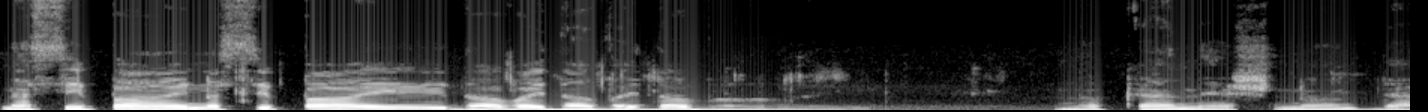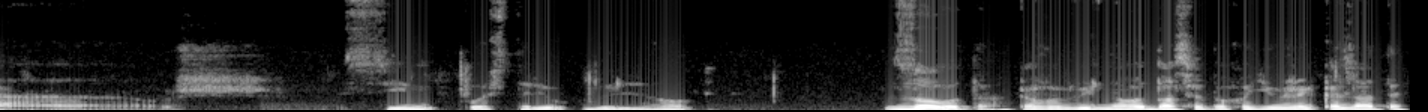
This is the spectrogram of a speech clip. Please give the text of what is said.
Насипай, насипай, давай, давай, давай. Ну, конечно, да уж. Сім пострів вільного золота. Кажу, вільного досвіду, хотів вже казати.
